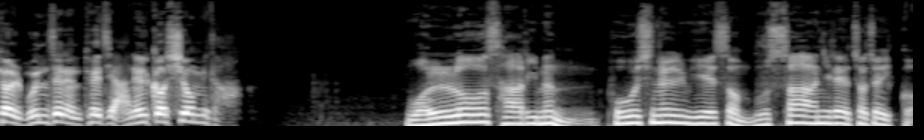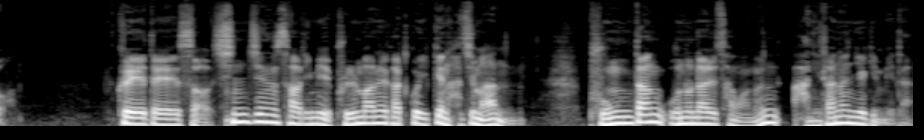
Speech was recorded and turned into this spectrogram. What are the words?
별 문제는 되지 않을 것이옵니다. 원로 사림은 보신을 위해서 무사안일에 젖어 있고 그에 대해서 신진 사림이 불만을 갖고 있긴 하지만 붕당 운운할 상황은 아니라는 얘기입니다.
